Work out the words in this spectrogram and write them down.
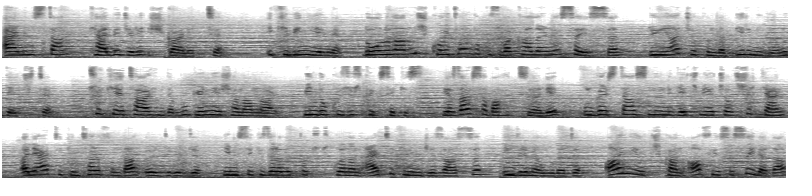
Ermenistan Kelbecer'i işgal etti. 2020 doğrulanmış Covid-19 vakalarının sayısı dünya çapında 1 milyonu geçti. Türkiye tarihinde bugün yaşananlar 1948 yazar Sabahattin Ali Bulgaristan sınırını geçmeye çalışırken Ali Ertekin tarafından öldürüldü. 28 Aralık'ta tutuklanan Ertekin'in cezası indirime uğradı. Aynı yıl çıkan af yasasıyla da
